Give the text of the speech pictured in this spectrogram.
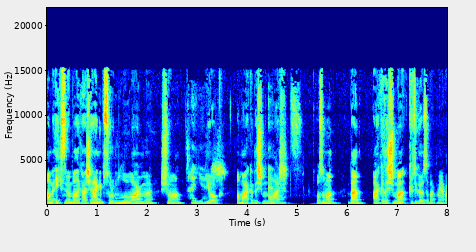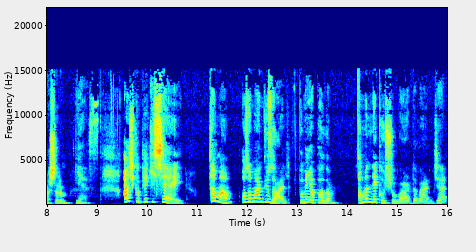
Ama eksimin bana karşı herhangi bir sorumluluğu var mı şu an? Hayır. Yok. Ama arkadaşımın Evet. var. O zaman ben arkadaşıma kötü gözle bakmaya başlarım. Yes. Aşkı peki şey. Tamam o zaman güzel. Bunu yapalım. Ama ne koşullarda bence?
